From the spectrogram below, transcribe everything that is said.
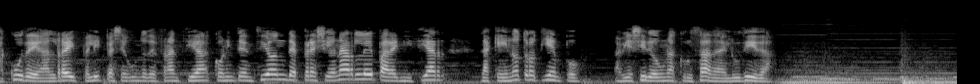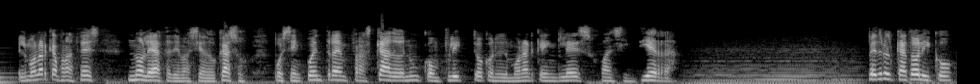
acude al rey Felipe II de Francia con intención de presionarle para iniciar la que en otro tiempo había sido una cruzada eludida. El monarca francés no le hace demasiado caso, pues se encuentra enfrascado en un conflicto con el monarca inglés Juan sin Tierra. Pedro el Católico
